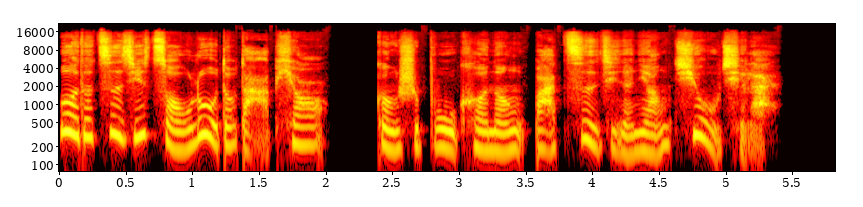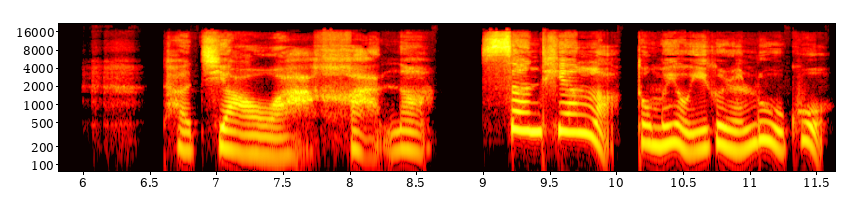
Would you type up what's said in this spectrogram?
饿得自己走路都打飘。更是不可能把自己的娘救起来。他叫啊喊呐，三天了都没有一个人路过。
